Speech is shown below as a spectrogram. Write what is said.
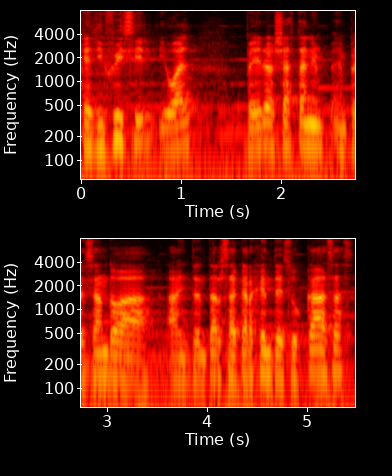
que es difícil igual, pero ya están em- empezando a, a intentar sacar gente de sus casas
